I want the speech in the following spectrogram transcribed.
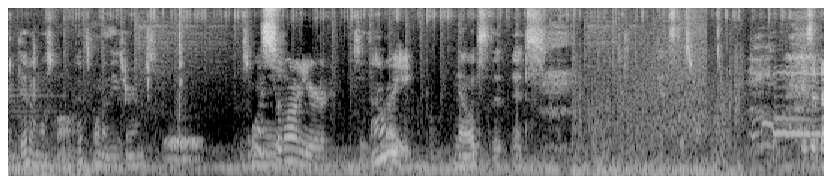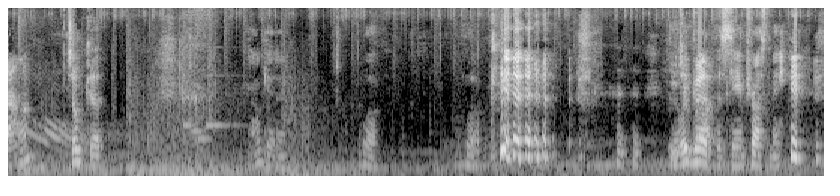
I did almost fall. It's one of these rooms. It's one. What's Of, so on your is it that one? No, it's the it's it's this one. Is it that one? Jump cut. I'll get it. Look, look. really good at this game. Trust me.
